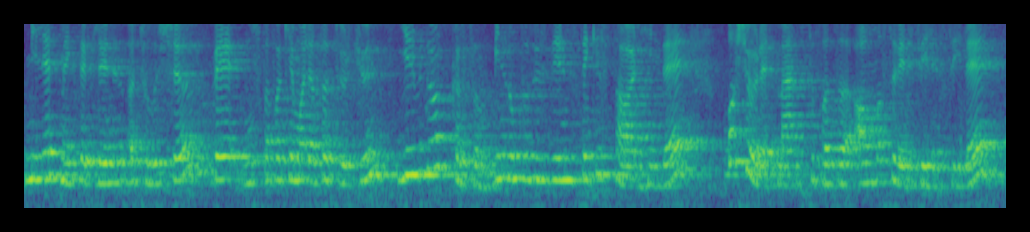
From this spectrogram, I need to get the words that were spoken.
millet mekteplerinin açılışı ve Mustafa Kemal Atatürk'ün 24 Kasım 1928 tarihinde baş öğretmen sıfatı alması vesilesiyle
